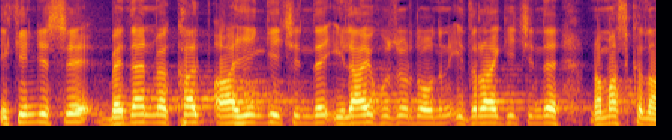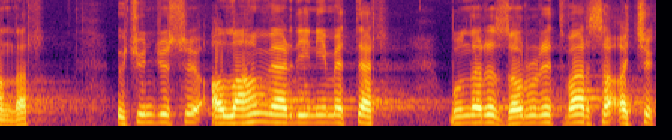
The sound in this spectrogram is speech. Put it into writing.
İkincisi beden ve kalp ahengi içinde ilahi huzurda olduğunu idraki içinde namaz kılanlar. Üçüncüsü Allah'ın verdiği nimetler. Bunları zaruret varsa açık,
